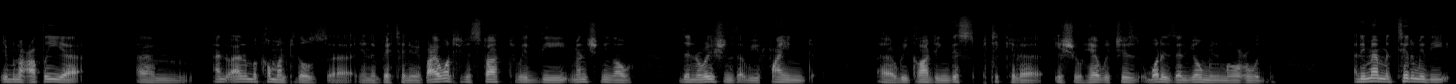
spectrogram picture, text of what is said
Ibn Atiyah um, and, and we'll come on to those uh, in a bit anyway. But I wanted to start with the mentioning of the narrations that we find uh, regarding this particular issue here, which is what is al Yawm al Maw'ud. And Imam al-Tirmidhi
